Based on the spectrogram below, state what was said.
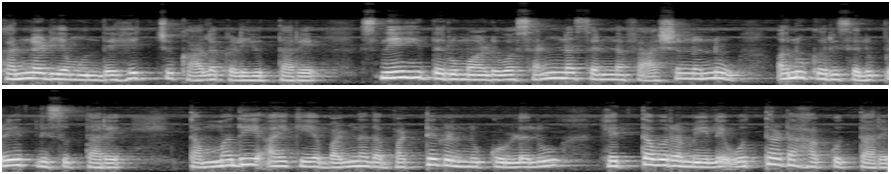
ಕನ್ನಡಿಯ ಮುಂದೆ ಹೆಚ್ಚು ಕಾಲ ಕಳೆಯುತ್ತಾರೆ. ಸ್ನೇಹಿತರು ಮಾಡುವ ಸಣ್ಣ ಸಣ್ಣ ಫ್ಯಾಷನ್ನನ್ನು ಅನುಕರಿಸಲು ಪ್ರಯತ್ನಿಸುತ್ತಾರೆ. ತಮ್ಮದೇ ಆಯ್ಕೆಯ ಬಣ್ಣದ ಬಟ್ಟೆಗಳನ್ನು ಕೊಳ್ಳಲು ಹೆತ್ತವರ ಮೇಲೆ ಒತ್ತಡ ಹಾಕುತ್ತಾರೆ.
